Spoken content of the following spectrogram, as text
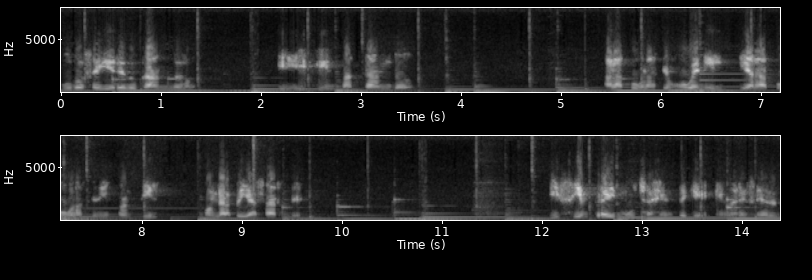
pudo seguir educando y impactando a la población juvenil y a la población infantil con las bellas artes. Y siempre hay mucha gente que, merece el,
